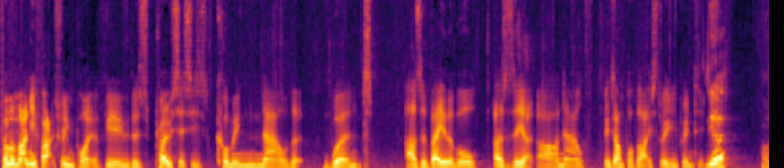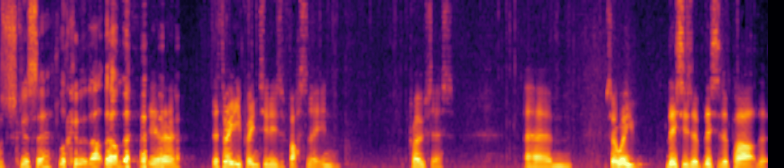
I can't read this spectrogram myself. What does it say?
From a manufacturing point of view, there's processes coming now that weren't as available as they are now. Example of that is 3D printing. Yeah, I was just going to say, looking at that down there. yeah, the 3D printing is a fascinating process. Um, so we this is a this is a part that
